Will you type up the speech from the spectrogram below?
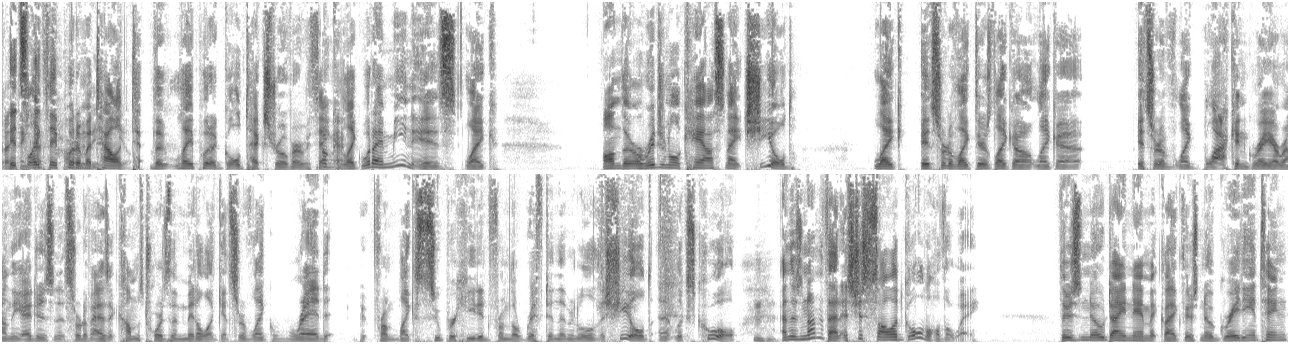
But it's like they put a metallic, te- the, they put a gold texture over everything. Okay. And like what I mean is like on the original Chaos Knight shield, like it's sort of like there's like a like a it's sort of like black and gray around the edges, and it's sort of as it comes towards the middle, it gets sort of like red from like superheated from the rift in the middle of the shield, and it looks cool. Mm-hmm. And there's none of that. It's just solid gold all the way. There's no dynamic, like there's no gradienting,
